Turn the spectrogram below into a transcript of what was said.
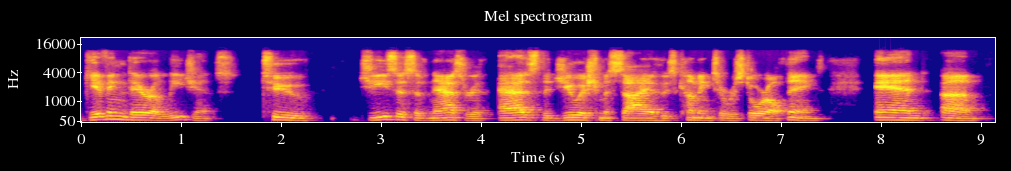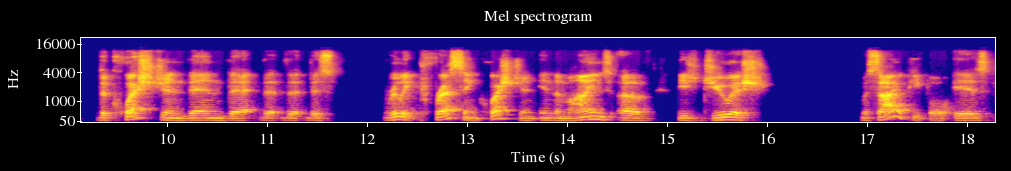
giving their allegiance to Jesus of Nazareth as the Jewish Messiah who's coming to restore all things. And um, the question then that the, the, this really pressing question in the minds of these Jewish Messiah people is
